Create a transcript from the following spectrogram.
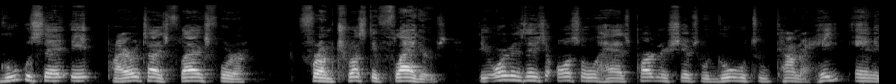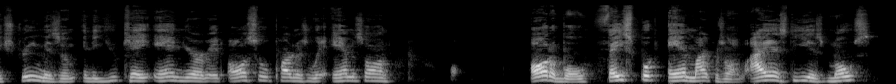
Google said it prioritized flags for from trusted flaggers. The organization also has partnerships with Google to counter hate and extremism in the UK and Europe. It also partners with Amazon Audible, Facebook, and Microsoft. ISD is most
